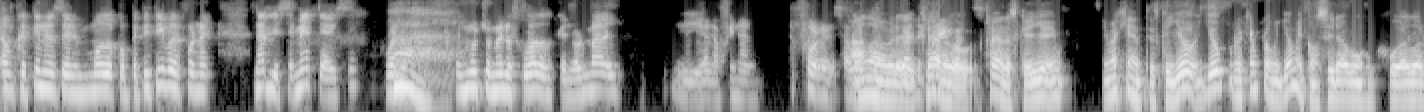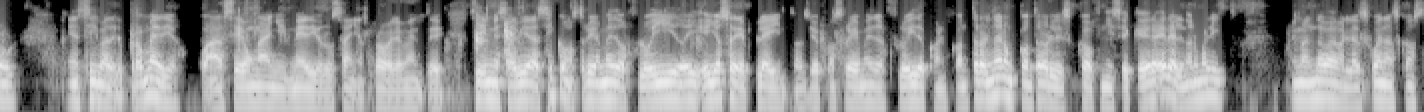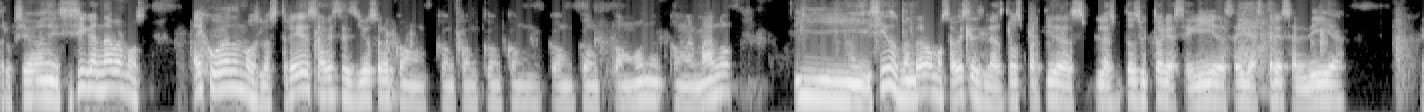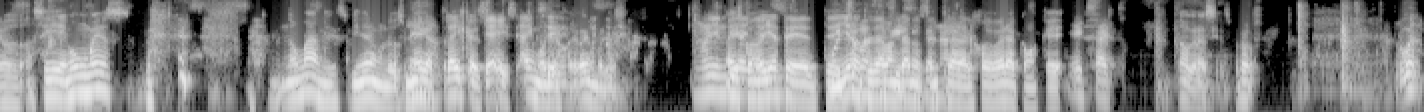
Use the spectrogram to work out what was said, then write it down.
aunque tienes el modo competitivo de Fortnite, nadie se mete a ese. Bueno, ah. es mucho menos jugado que normal y a la final. Ah, no, claro, claro, es que yo, imagínate, es que yo, yo, por ejemplo, yo me consideraba un jugador encima del promedio hace un año y medio, dos años probablemente. Sí, me sabía, sí construía medio fluido, y, yo soy de Play, entonces yo construía medio fluido con el control, no era un control SCOF, ni sé qué, era, era el normalito. Me mandaba las buenas construcciones y sí ganábamos. Ahí jugábamos los tres, a veces yo solo con, con, con, con, con, con, con, con, con hermano, y sí nos mandábamos a veces las dos partidas, las dos victorias seguidas, ahí las tres al día. Pero sí, en un mes no mames, vinieron los mega trikers y ahí, ahí murió el juego, ahí murió. es cuando ya, te, te ya no te daban ganas de entrar al juego, era como que. Exacto. No, gracias, bro. Pero bueno,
